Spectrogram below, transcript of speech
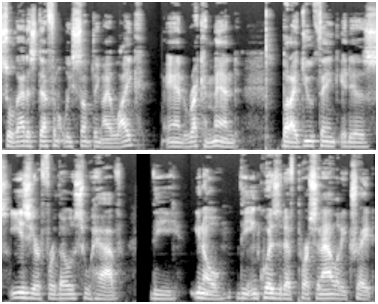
So that is definitely something I like and recommend, but I do think it is easier for those who have the, you know, the inquisitive personality trait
